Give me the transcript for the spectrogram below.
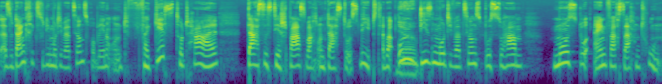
also dann kriegst du die Motivationsprobleme und vergisst total, dass es dir Spaß macht und dass du es liebst. Aber um Ja. diesen Motivationsboost zu haben, musst du einfach Sachen tun.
